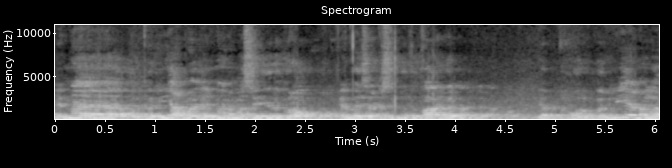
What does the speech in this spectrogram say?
என்ன ஒரு பெரிய அமல் என்ன நம்ம செய்திருக்கிறோம் என்பதை சற்று சிந்தித்து பாருங்கள். எப்- ஒரு பெரிய நம்ம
